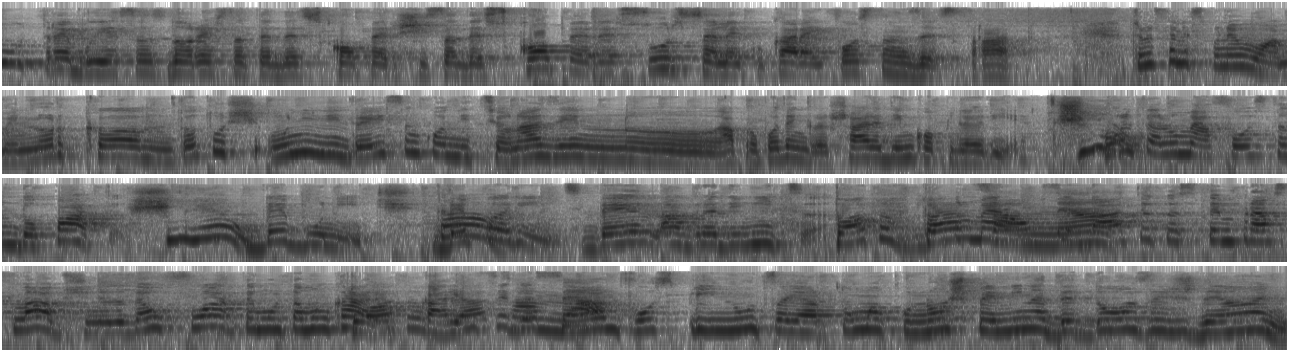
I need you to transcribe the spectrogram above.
Tu trebuie să-ți dorești să te descoperi și să descoperi resursele cu care ai fost înzestrat. Trebuie să le spunem oamenilor că, totuși, unii dintre ei sunt condiționați din, uh, apropo de îngrășare, din copilărie. Și eu. Multă lume a fost îndopată. Și eu. De bunici, Da. de părinți, de la grădiniță. Toată Toată viața lumea era mea- obsedată că suntem prea slabi și ne dădeau foarte multă mâncare. Toată care nu se viața găsea. mea am fost plinuță, iar tu mă cunoști pe mine de 20 de ani.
